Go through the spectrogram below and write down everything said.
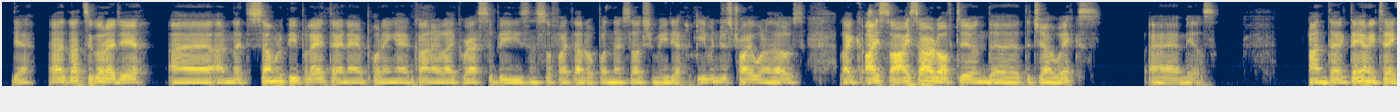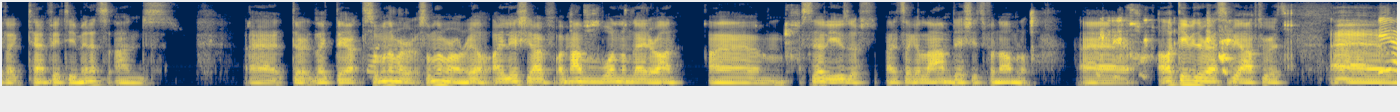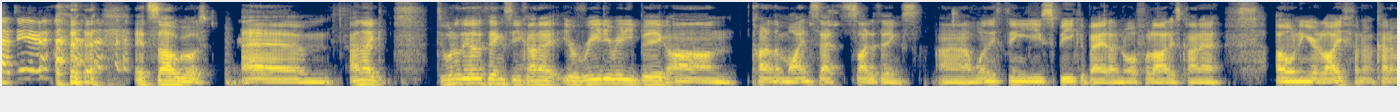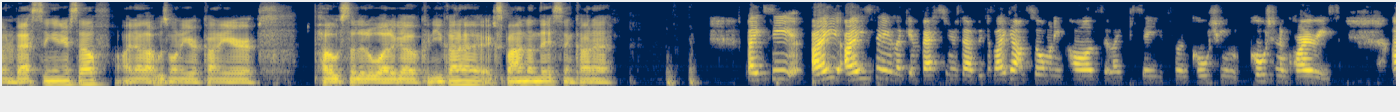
Yeah, uh, that's a good idea. Uh, and like so many people out there now putting out kind of like recipes and stuff like that up on their social media. Even just try one of those. Like I saw, I started off doing the the Joe Wicks uh, meals, and they, they only take like 10, 15 minutes, and uh, they're like they are. some of them are some of them are unreal. I literally I've, I'm having one of them later on. Um, still use it. It's like a lamb dish. It's phenomenal. Uh, I'll give you the recipe afterwards. Um, yeah, I do. it's so good. Um, and like one of the other things you kind of you're really really big on kind of the mindset side of things. Uh, one of the things you speak about an awful lot is kind of owning your life and kind of investing in yourself. I know that was one of your kind of your post a little while ago. Can you kind of expand on this and kind of like see I, I say like invest in yourself because I get on so many calls that like say for coaching coaching inquiries.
